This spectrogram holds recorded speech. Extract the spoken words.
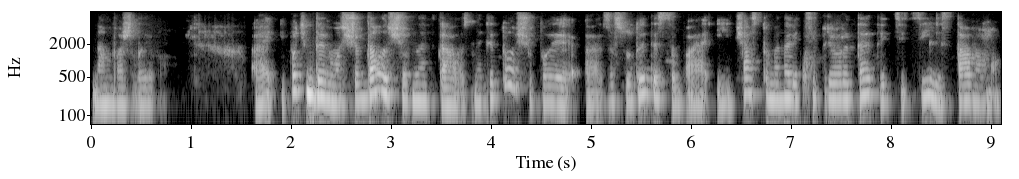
нам важливо. Е, і потім дивимося, що вдалося, що не вдалося, не для того, щоб е, засудити себе. І часто ми навіть ці пріоритети, ці цілі ставимо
